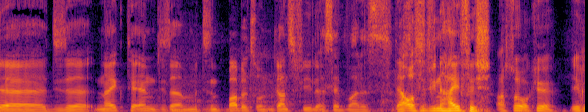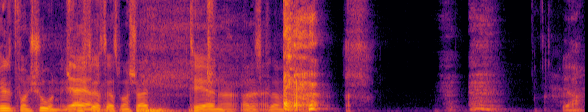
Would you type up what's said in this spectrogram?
äh, diese Nike TN, dieser, mit diesen Bubbles unten, ganz viele. Deshalb war das. Der aussieht wie ein Haifisch. Ach so, okay. Ihr redet von Schuhen. Ich Ja, musste ja. jetzt erstmal schalten. TN, alles klar. Ja.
